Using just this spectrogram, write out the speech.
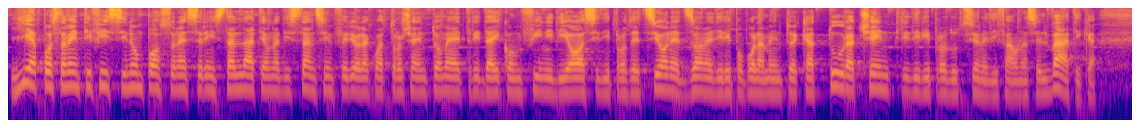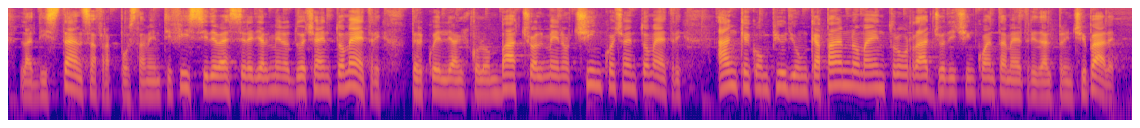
Gli appostamenti fissi non possono essere installati a una distanza inferiore a 400 metri dai confini di osi di protezione, zone di ripopolamento e cattura, centri di riproduzione di fauna selvatica. La distanza fra appostamenti fissi deve essere di almeno 200 metri, per quelli al colombaccio almeno 500 metri, anche con più di un capanno ma entro un raggio di 50 metri dal principale.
